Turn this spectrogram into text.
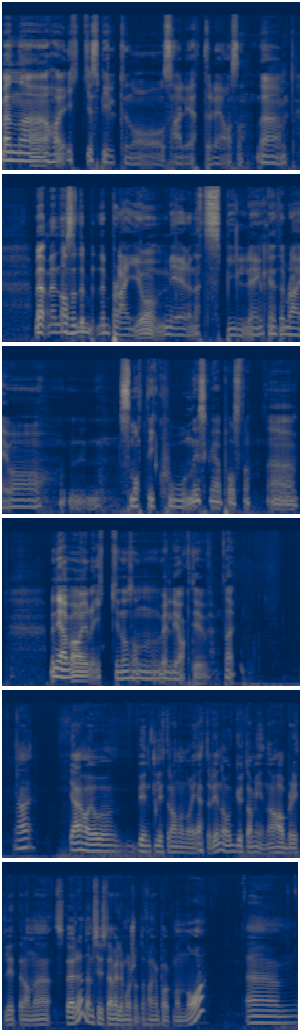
men uh, har ikke spilt noe særlig etter det, altså. Det, men, men altså, det, det blei jo mer enn et spill, egentlig. Det blei jo mm, smått ikonisk, vil jeg påstå. Uh, men jeg var ikke noe sånn veldig aktiv der. Nei. Jeg har jo begynt litt nå i ettertid, og gutta mine har blitt litt større. De syns det er veldig morsomt å fange Pokémon nå. Um,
